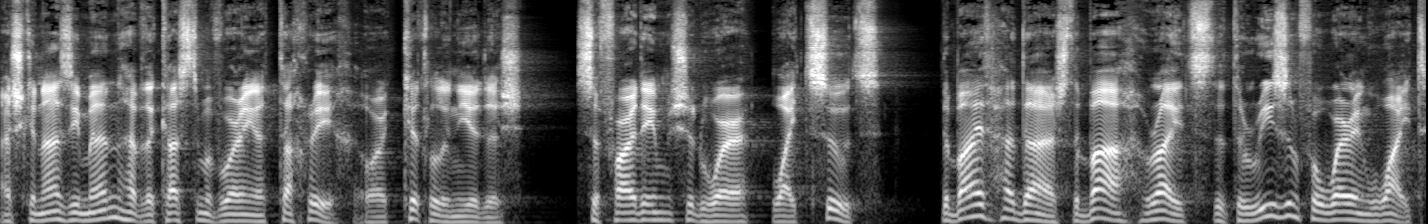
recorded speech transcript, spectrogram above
Ashkenazi men have the custom of wearing a tachrich, or a kittel in Yiddish. Sephardim should wear white suits. The Beit Hadash, the Bach, writes that the reason for wearing white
